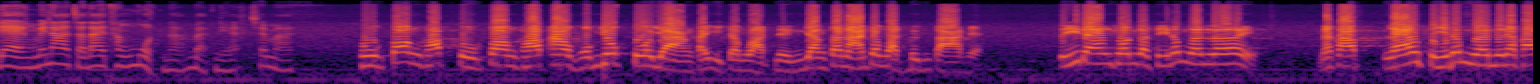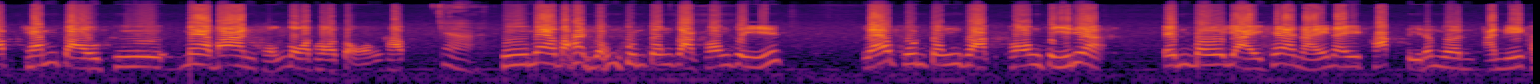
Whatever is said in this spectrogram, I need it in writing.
แดงไม่น่าจะได้ทั้งหมดนะแบบเนี้ยใช่ไหมถูกต้องครับถูกต้องครับอ้าวผมยกตัวอย่างไปอีกจังหวัดหนึ่งอย่างสนามจังหวัดบึงกาฬเนี่ย สีแดงชนกับสีน้ำเงินเลยนะครับ แล้วสีน้ำเงินเนี่ยนะครับ แชมป์เก่าคือแม่บ้านของมทสองครับค่ะคือแม่บ้านของคุณตรงศักดิ์ทองศรีแล้วคุณตรงศักดิ์ทองศรีเนี่ย เป็นเบอร์ใหญ่แค่ไหนในพักสีน้ำเงิน อันนี้ใค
